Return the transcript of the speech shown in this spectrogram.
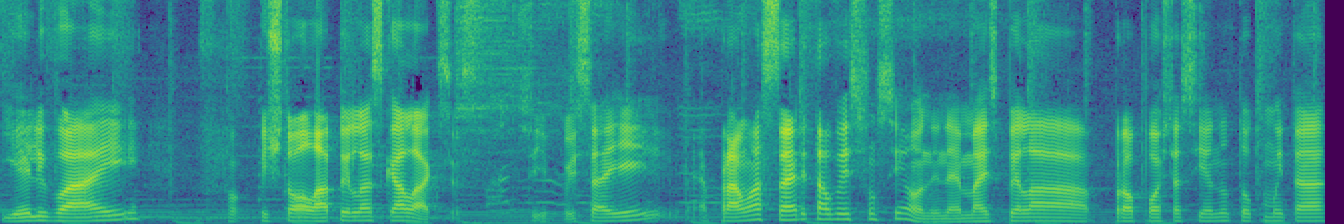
E ele vai pistolar pelas galáxias. Tipo, isso aí, para uma série talvez funcione, né? Mas pela proposta assim, eu não tô com muita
